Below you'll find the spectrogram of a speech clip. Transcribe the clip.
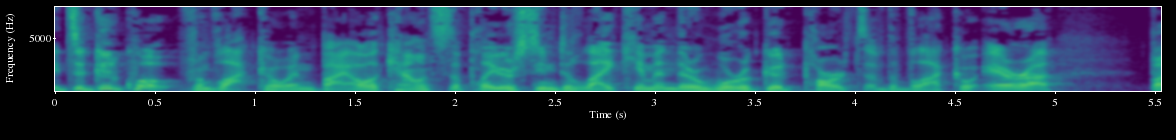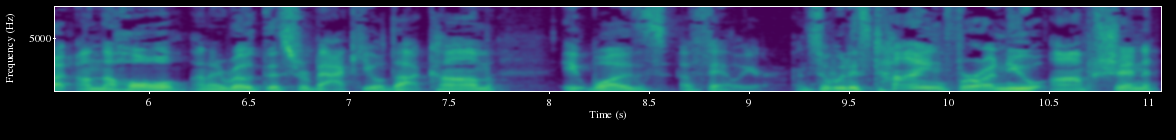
It's a good quote from Vlatko, and by all accounts, the players seemed to like him, and there were good parts of the Vlatko era. But on the whole, and I wrote this for Backheeled.com, it was a failure. And so it is time for a new option.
